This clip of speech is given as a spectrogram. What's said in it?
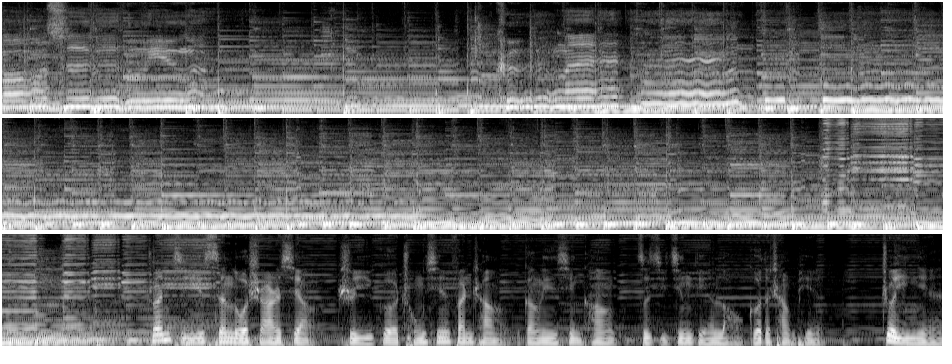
もうすぐ冬が来るね专辑《森罗十二相》是一个重新翻唱冈林信康自己经典老歌的唱片。这一年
